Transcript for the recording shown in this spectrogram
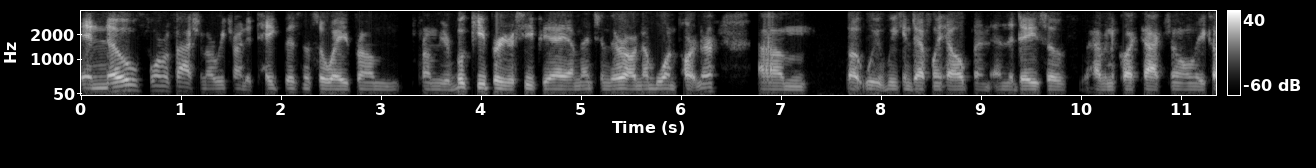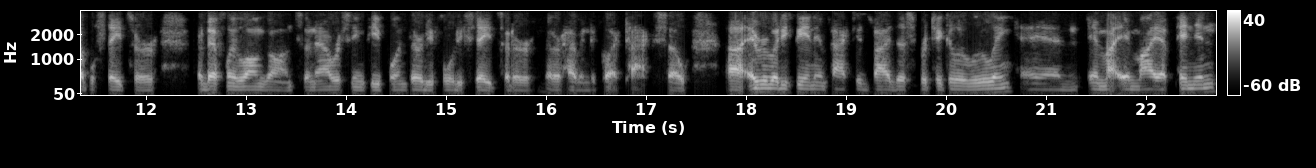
in no form of fashion are we trying to take business away from from your bookkeeper, your CPA. I mentioned they're our number one partner, um, but we, we can definitely help. And, and the days of having to collect tax in only a couple states are are definitely long gone. So now we're seeing people in 30, 40 states that are that are having to collect tax. So uh, everybody's being impacted by this particular ruling. And in my in my opinion,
